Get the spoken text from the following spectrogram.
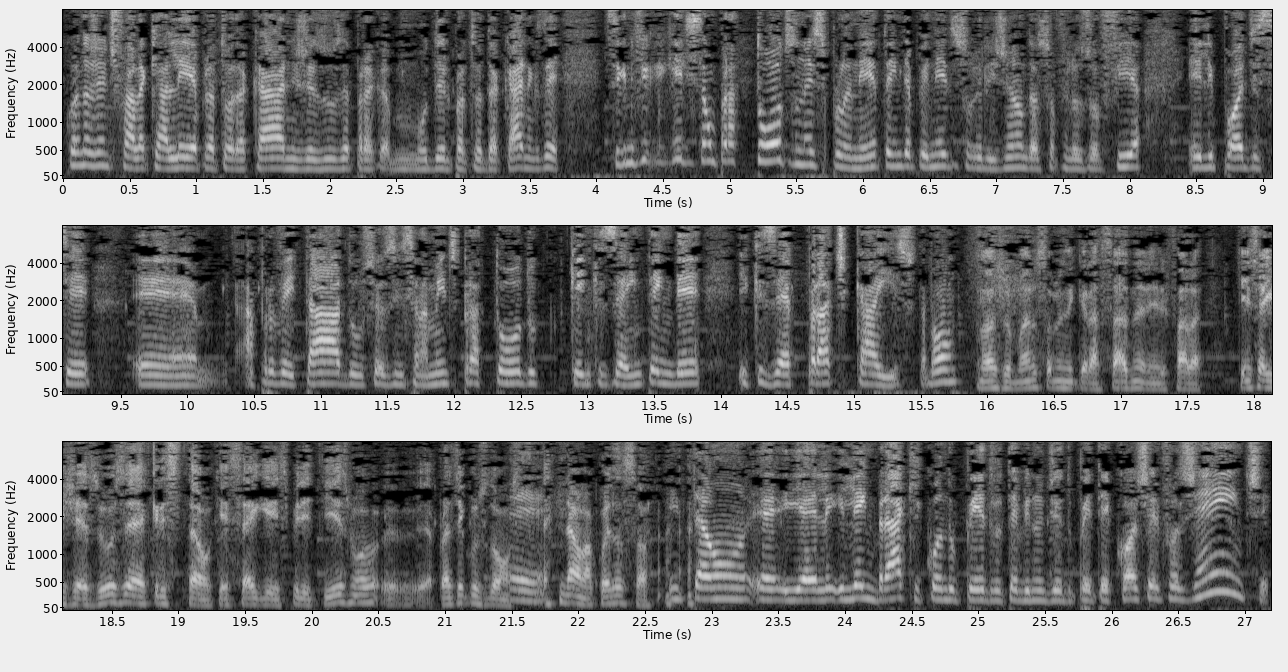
quando a gente fala que a lei é para toda a carne, Jesus é para modelo para toda a carne, quer dizer, significa que eles são para todos nesse planeta, independente da sua religião, da sua filosofia, ele pode ser é, aproveitado, os seus ensinamentos para todo quem quiser entender e quiser praticar isso, tá bom? Nós humanos somos engraçados, né? Ele fala, quem segue Jesus é cristão, quem segue espiritismo é, pratica os dons. É. Não, uma coisa só. Então, é, e, e lembrar que quando Pedro teve no dia do Pentecoste, ele falou, gente,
